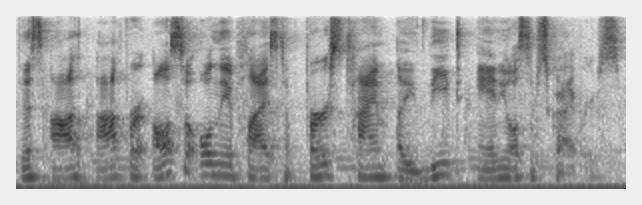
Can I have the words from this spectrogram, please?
This offer also only applies to first time Elite annual subscribers.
